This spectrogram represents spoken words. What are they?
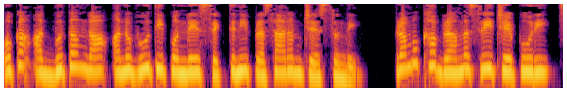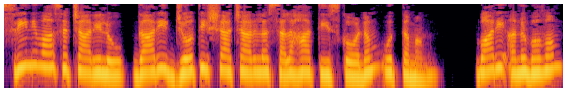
ఒక అద్భుతంగా అనుభూతి పొందే శక్తిని ప్రసారం చేస్తుంది. ప్రముఖ బ్రహ్మశ్రీ చేపూరి శ్రీనివాసచార్యులు గారి జ్యోతిష్యాచారుల సలహా తీసుకోవడం ఉత్తమం. వారి అనుభవం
